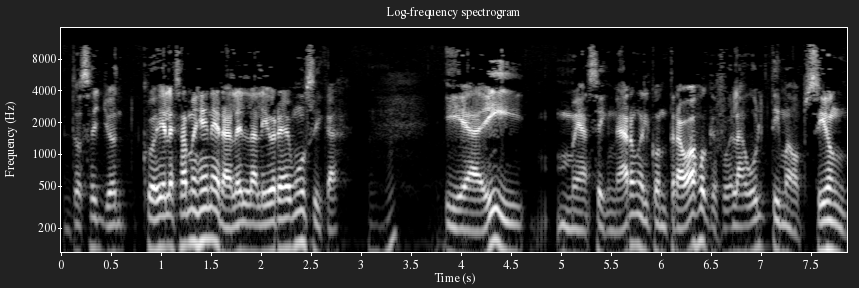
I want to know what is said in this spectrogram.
Entonces yo cogí el examen general en la libre de música. Y ahí me asignaron el contrabajo, que fue la última opción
